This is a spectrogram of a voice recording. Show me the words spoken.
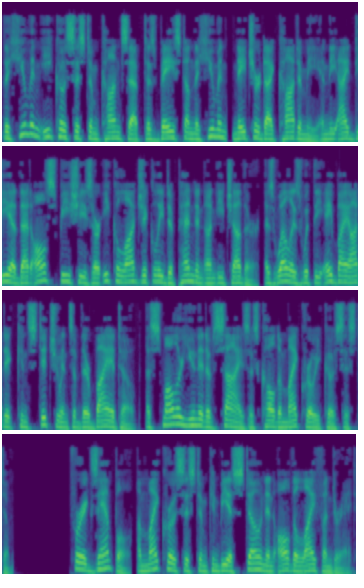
The human ecosystem concept is based on the human-nature dichotomy and the idea that all species are ecologically dependent on each other, as well as with the abiotic constituents of their biotope. A smaller unit of size is called a microecosystem. For example, a microsystem can be a stone and all the life under it.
